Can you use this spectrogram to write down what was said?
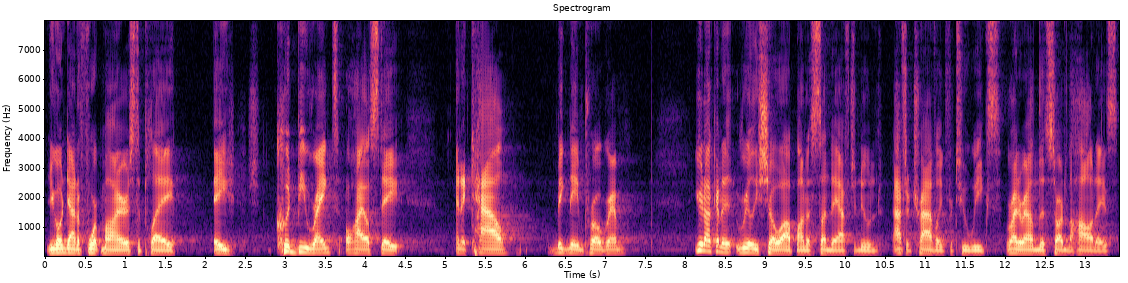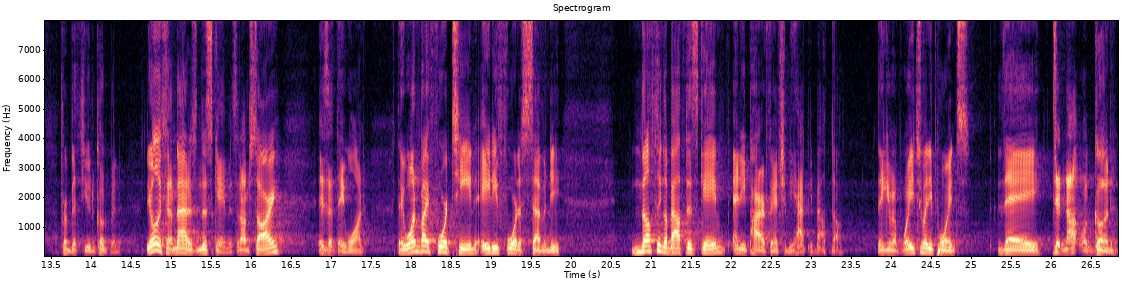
You're going down to Fort Myers to play a could be ranked Ohio State and a Cal big name program. You're not going to really show up on a Sunday afternoon after traveling for two weeks, right around the start of the holidays for Bethune Cookman. The only thing that matters in this game is, and I'm sorry, is that they won. They won by 14, 84 to 70. Nothing about this game any Pirate fan should be happy about, though. They gave up way too many points. They did not look good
